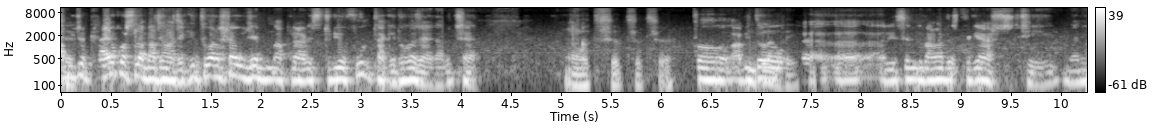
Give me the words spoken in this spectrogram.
আমি যে ট্রাই করছিলাম মাঝে মাঝে কিন্তু অনেক সময় যে আপনার স্টুডিও ফুল থাকে ঢোকা যায় না বুঝছেন? আচ্ছা আচ্ছা আচ্ছা। তো আমি তো রিসেন্টলি বাংলাদেশ থেকে আসছি। মানে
